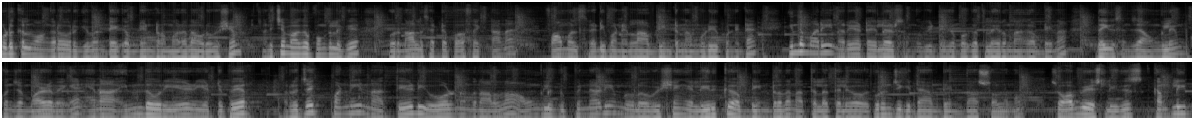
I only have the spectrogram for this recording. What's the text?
கொடுக்கல் வாங்குற ஒரு கிவன் டேக் அப்படின்ற மாதிரி தான் ஒரு விஷயம். நிச்சயமாக பொங்கலுக்கு ஒரு நாலு செட்டு பர்ஃபெக்டான ஃபார்மல்ஸ் ரெடி பண்ணிடலாம் அப்படின்ட்டு நான் முடிவு பண்ணிட்டேன். இந்த மாதிரி நிறைய டெய்லர்ஸ் உங்கள் வீட்டுக்கு பக்கத்தில் இருந்தாங்க அப்படின்னா தயவு செஞ்சு அவங்களையும் கொஞ்சம் வாழ வைங்க. ஏன்னா இந்த ஒரு ஏழு எட்டு பேர் ரிஜெக்ட் பண்ணி நான் தேடி ஓடினதுனால தான் அவங்களுக்கு பின்னாடியும் இவ்வளோ விஷயங்கள் இருக்குது அப்படின்றத நான் தெள்ள தெளிவாக புரிஞ்சுக்கிட்டேன் அப்படின்னு தான் சொல்லணும். So obviously this complete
